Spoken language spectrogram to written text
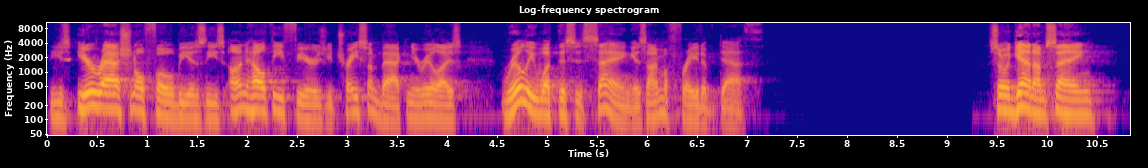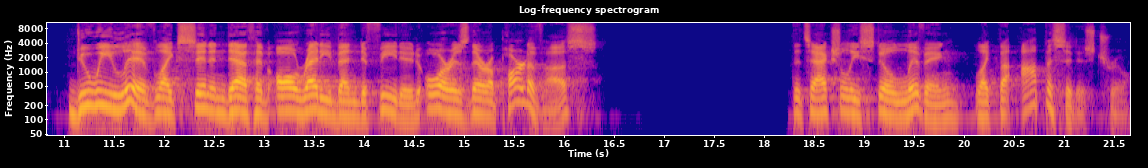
These irrational phobias, these unhealthy fears, you trace them back and you realize really what this is saying is I'm afraid of death. So again, I'm saying, do we live like sin and death have already been defeated, or is there a part of us that's actually still living like the opposite is true.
